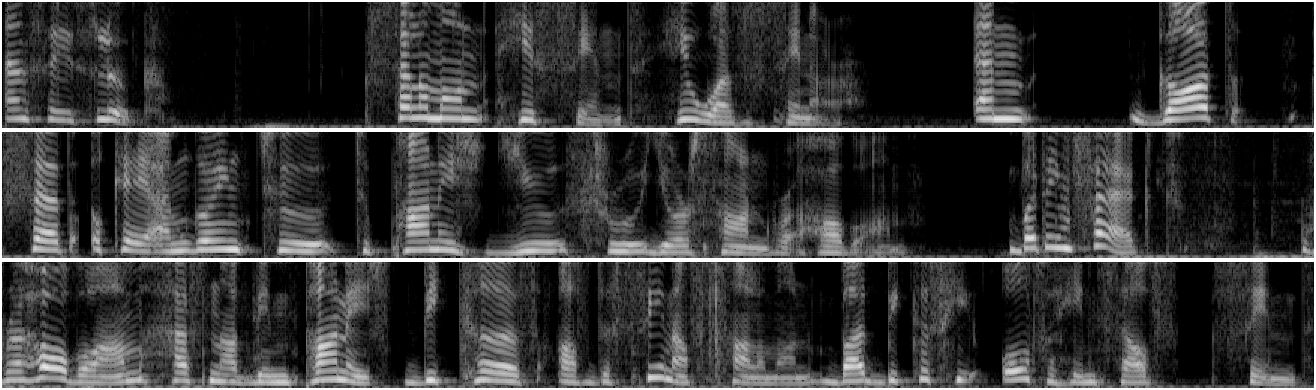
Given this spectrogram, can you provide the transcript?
and says, Look, Solomon, he sinned. He was a sinner. And God said, okay, I'm going to, to punish you through your son, Rehoboam. But in fact, Rehoboam has not been punished because of the sin of Solomon, but because he also himself sinned.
